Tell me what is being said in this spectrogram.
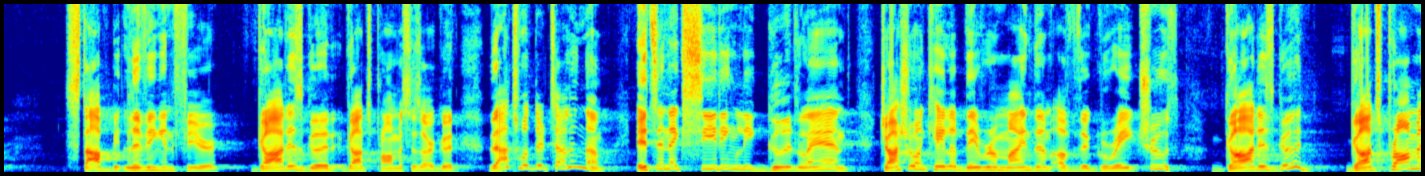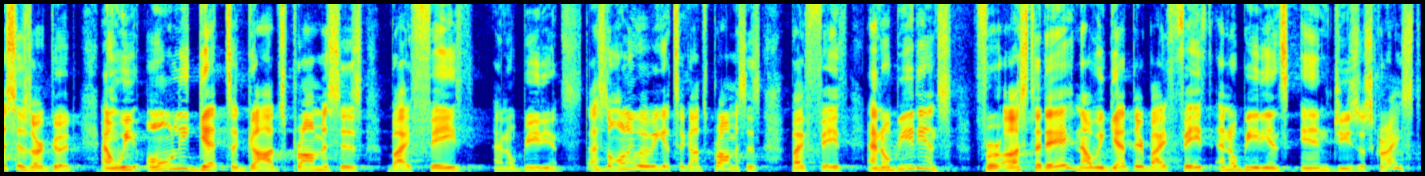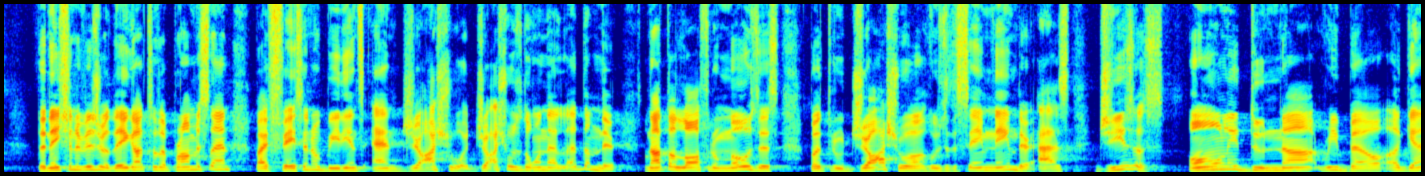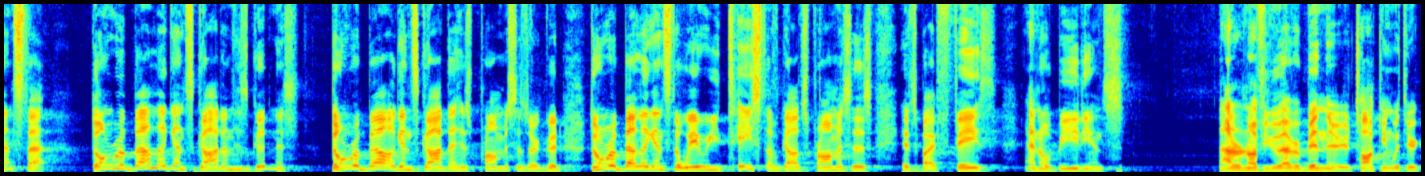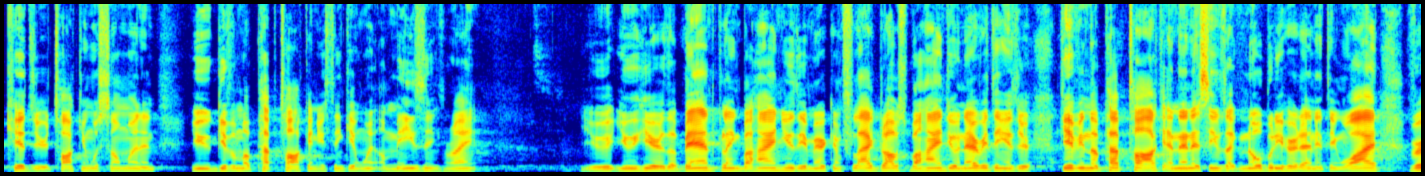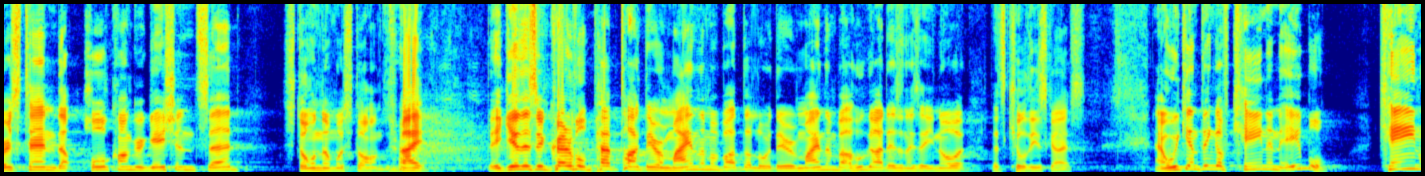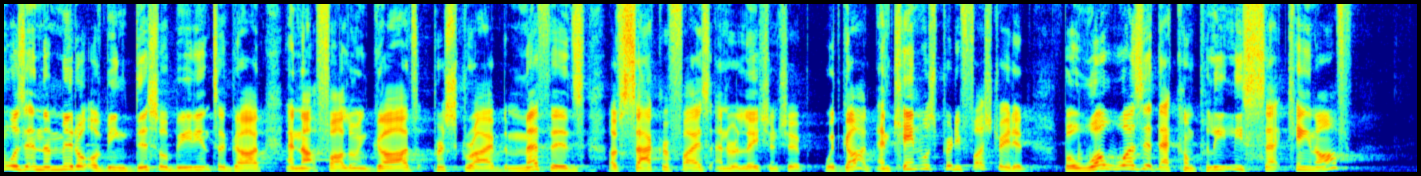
Stop living in fear God is good, God's promises are good. That's what they're telling them. It's an exceedingly good land. Joshua and Caleb, they remind them of the great truth God is good. God's promises are good. And we only get to God's promises by faith and obedience. That's the only way we get to God's promises by faith and obedience. For us today, now we get there by faith and obedience in Jesus Christ. The nation of Israel, they got to the promised land by faith and obedience, and Joshua. Joshua is the one that led them there. Not the law through Moses, but through Joshua, who's the same name there as Jesus. Only do not rebel against that. Don't rebel against God and His goodness. Don't rebel against God that His promises are good. Don't rebel against the way we taste of God's promises. It's by faith and obedience. I don't know if you've ever been there. You're talking with your kids or you're talking with someone and you give them a pep talk and you think it went amazing, right? You, you hear the band playing behind you, the American flag drops behind you, and everything as you're giving the pep talk, and then it seems like nobody heard anything. Why? Verse 10 the whole congregation said, Stone them with stones, right? They give this incredible pep talk. They remind them about the Lord. They remind them about who God is, and they say, You know what? Let's kill these guys. And we can think of Cain and Abel. Cain was in the middle of being disobedient to God and not following God's prescribed methods of sacrifice and relationship with God. And Cain was pretty frustrated. But what was it that completely set Cain off?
